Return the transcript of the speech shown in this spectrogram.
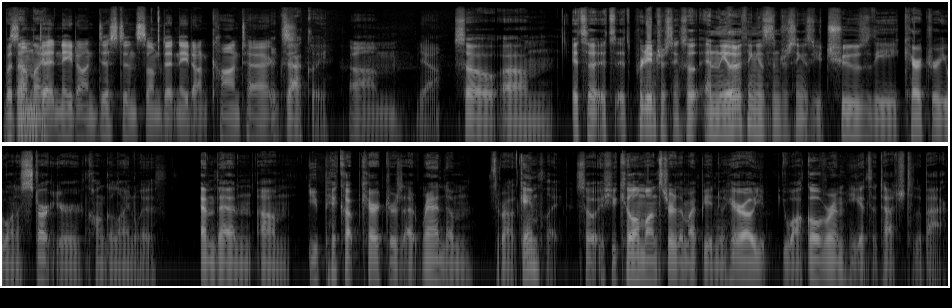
But some then like detonate on distance, some detonate on contact. exactly. Um, yeah. So um, it's a it's it's pretty interesting. So and the other thing that's interesting is you choose the character you want to start your conga line with, and then um, you pick up characters at random throughout gameplay. So if you kill a monster, there might be a new hero. You you walk over him, he gets attached to the back.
